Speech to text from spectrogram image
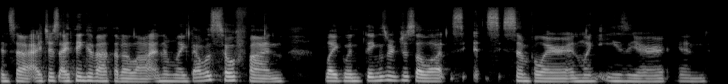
and so i just i think about that a lot and i'm like that was so fun like when things are just a lot simpler and like easier and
